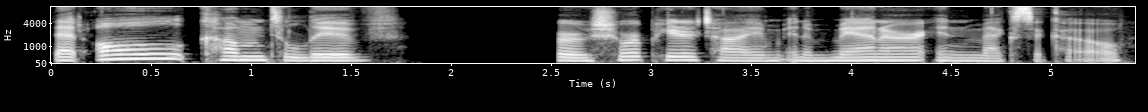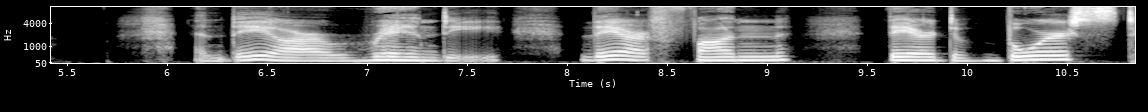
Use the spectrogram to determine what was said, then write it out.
that all come to live for a short period of time in a manor in Mexico. And they are randy. They are fun. They are divorced.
